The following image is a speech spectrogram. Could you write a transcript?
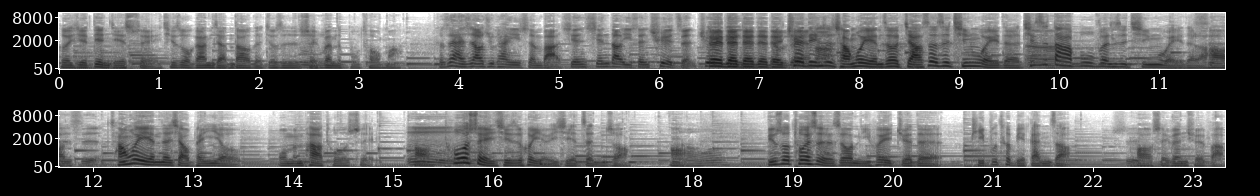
喝一些电解水。其实我刚刚讲到的就是水分的补充嘛。嗯、可是还是要去看医生吧，先先到医生确诊，确定对对对对对，确定是肠胃炎之后，哦、假设是轻微的，其实大部分是轻微的了哈。是是是。肠胃炎的小朋友，我们怕脱水，哦，嗯、脱水其实会有一些症状，哦，哦比如说脱水的时候，你会觉得。皮肤特别干燥，是哦，水分缺乏。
